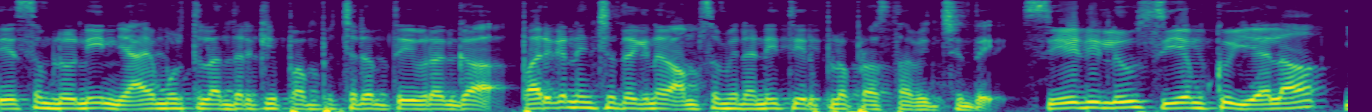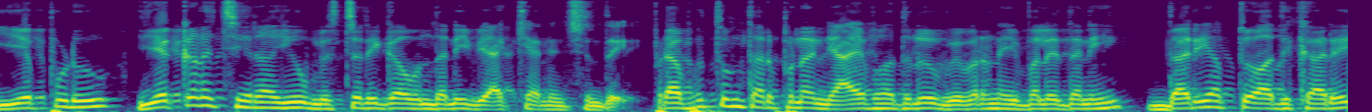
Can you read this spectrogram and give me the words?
దేశంలోని న్యాయమూర్తులందరికీ పంపించడం తీవ్రంగా పరిగణించదగిన అంశమేనని తీర్పులో ప్రస్తావించింది. సీడీలు సీఎంకు ఎలా ఎప్పుడు ఎక్కడ చేరాయో మిస్టరీగా ఉందని వ్యాఖ్యానించింది. ప్రభుత్వం తరపున న్యాయవాదులు వివరణ ఇవ్వలేదని దర్యాప్తు అధికారి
